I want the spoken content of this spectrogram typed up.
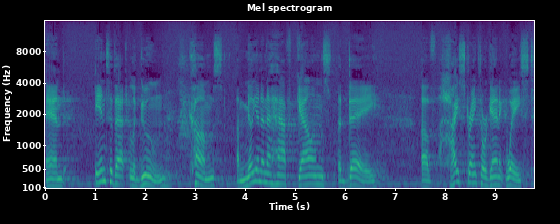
And into that lagoon comes a million and a half gallons a day of high strength organic waste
